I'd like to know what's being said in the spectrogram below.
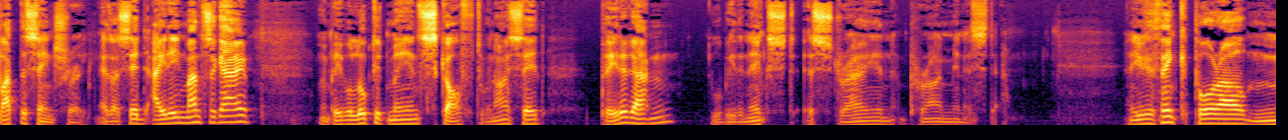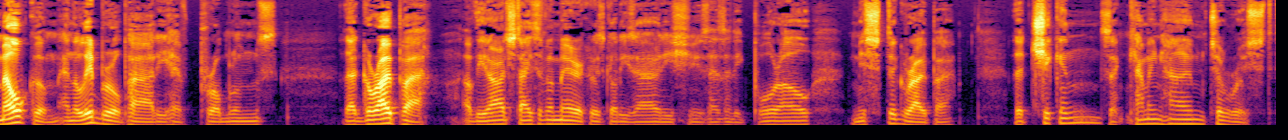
but the century. As I said 18 months ago, when people looked at me and scoffed when I said, Peter Dutton will be the next Australian Prime Minister. And if you think poor old Malcolm and the Liberal Party have problems, the groper of the United States of America has got his own issues, hasn't he? Poor old Mr. Groper. The chickens are coming home to roost.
